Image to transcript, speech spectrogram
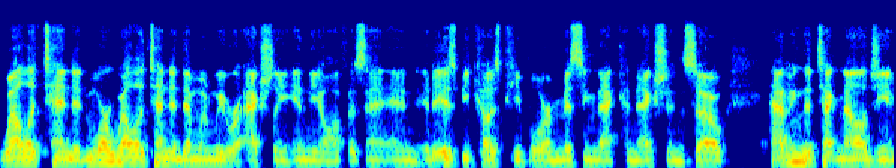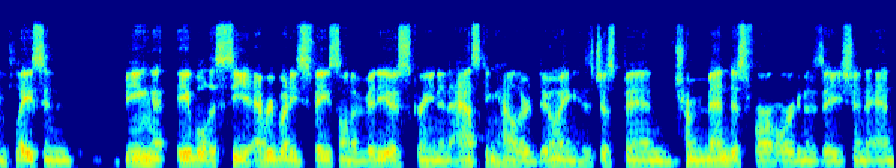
well attended, more well attended than when we were actually in the office. And, and, it is because people are missing that connection. So having the technology in place and being able to see everybody's face on a video screen and asking how they're doing has just been tremendous for our organization. And,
